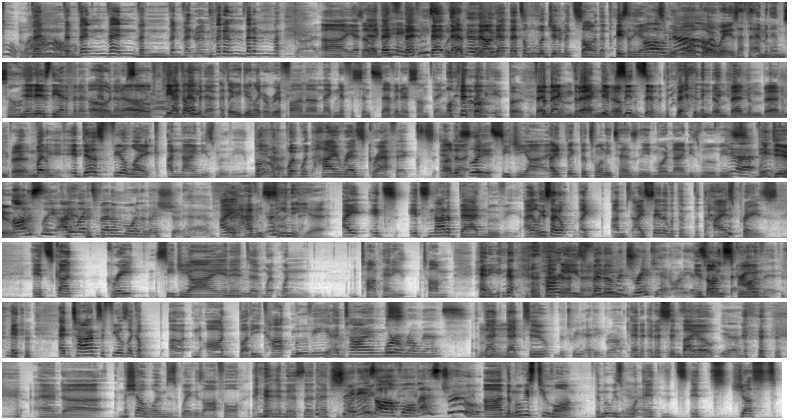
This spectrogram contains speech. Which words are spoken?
Oh wow! Ven, ven, ven, ven, ven, ven, ven, venom, venom. God. Uh, yeah, that that, like- that, that, that, Was that- that- no, that, that's a legitimate song that plays at the end Oh, of this movie. no. Oh boy, wait, is that the Eminem song? It is the Eminem. Oh Eminem no! song. The I, thought you, Eminem. I thought you were doing like a riff on uh, Magnificent Seven or something. Oh, no, yeah. But The Mag- the Magnificent Seven. Venom, Venom, Venom, Venom. But it does feel like a '90s movie, but Yeah. with, with high res graphics and, uh, Honestly, and CGI. I think the 2010s need more 90s movies. yeah, we it- do. Honestly, I liked Venom more than I should have. I I, haven't seen it yet. I, it's it's not a bad movie. I, at least I don't like. I'm. I say that with the with the highest praise. It's got great CGI in it. Uh, when, when Tom Henny, Tom Hetty, Hardy's we didn't Venom even drink yet, audience. is We're on just out screen. of it. it at times it feels like a, a an odd buddy cop movie. Yeah. At times, Or a romance that that too, between Eddie Brock and, and a symbiote. Yeah, And uh, Michelle Williams' wig is awful in this. That, that's just it one is thing. awful. That is true. Uh, the movie's too long. The movie's w Yeah. it's it's just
